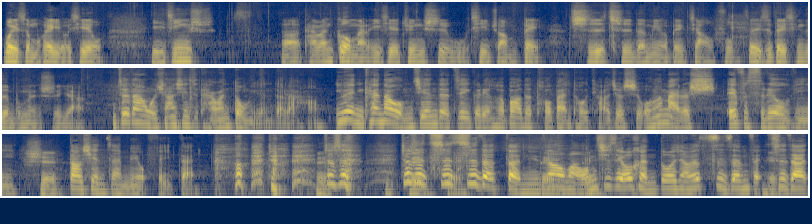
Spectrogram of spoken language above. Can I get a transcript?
为什么会有些已经呃台湾购买了一些军事武器装备。迟迟的没有被交付，这也是对行政部门施压。这当然我相信是台湾动员的啦，哈，因为你看到我们今天的这个联合报的头版头条，就是我们买了十 F 十六 V，是。到现在没有飞弹，就就是就是痴痴的等，你知道吗？我们其实有很多像说刺针飞刺针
